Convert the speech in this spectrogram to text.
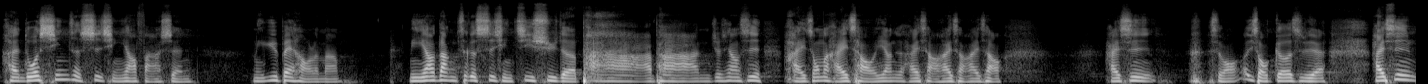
很多新的事情要发生，你预备好了吗？你要让这个事情继续的啪啪，你就像是海中的海草一样，就海草海草海草，还是 什么一首歌是不是？还是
